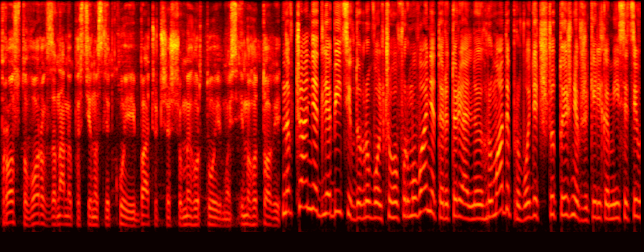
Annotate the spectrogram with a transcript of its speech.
просто ворог за нами постійно слідкує, і бачучи, що ми гуртуємось і ми готові Навчання для бійців добровольчого формування територіальної громади проводять щотижня вже кілька місяців,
